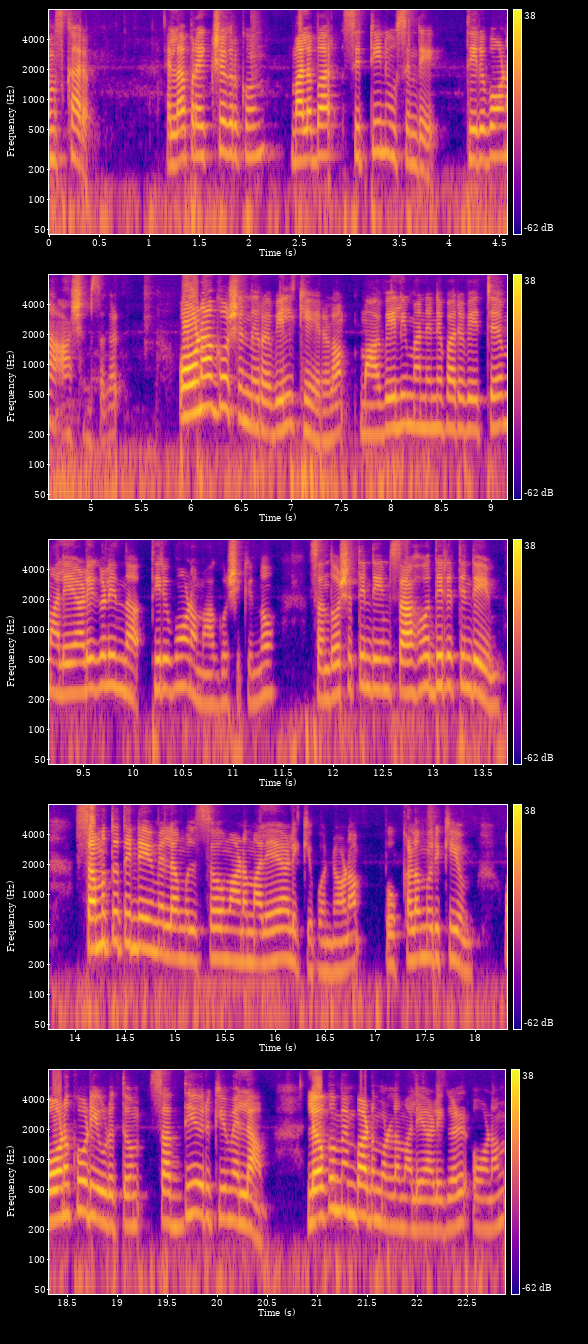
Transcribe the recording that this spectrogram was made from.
നമസ്കാരം. എല്ലാ പ്രേക്ഷകർക്കും മലബാർ സിറ്റി ന്യൂസിന്റെ തിരുവോണ ആശംസകൾ. ഓണാഘോഷ നിറവിൽ കേരളം. മാവേലി മന്നനെ വരവേറ്റ് മലയാളികൾ ഇന്ന് തിരുവോണം ആഘോഷിക്കുന്നു. സന്തോഷത്തിന്റെയും സാഹോദര്യത്തിന്റെയും സമത്വത്തിന്റെയും എല്ലാം ഉത്സവമാണ് മലയാളിക്ക് പൊന്നോണം. പൂക്കളം ഒരുക്കിയും ഓണക്കോടിയുടുത്തും സദ്യ ഒരുക്കിയുമെല്ലാം ലോകമെമ്പാടുമുള്ള മലയാളികൾ ഓണം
